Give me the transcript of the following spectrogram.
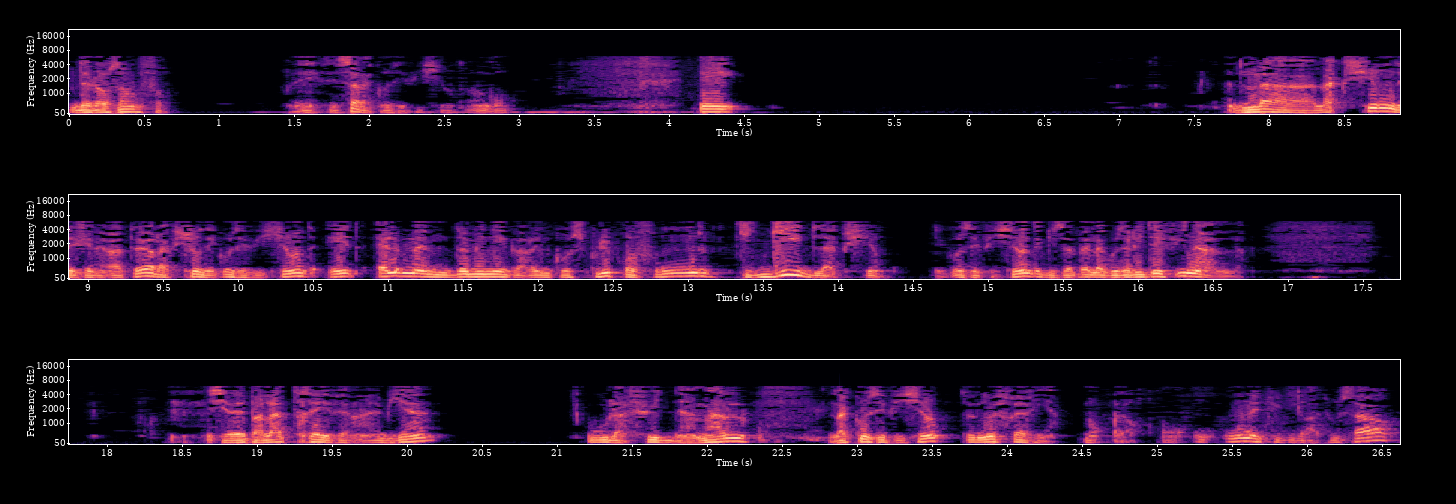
de leurs enfants. C'est ça la cause efficiente, en gros. Et l'action des générateurs, l'action des causes efficientes, est elle-même dominée par une cause plus profonde qui guide l'action des causes efficientes et qui s'appelle la causalité finale. S'il n'y avait pas l'attrait vers un bien, ou la fuite d'un mal, la cause efficiente ne ferait rien. Bon, alors, on, étudiera tout ça,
